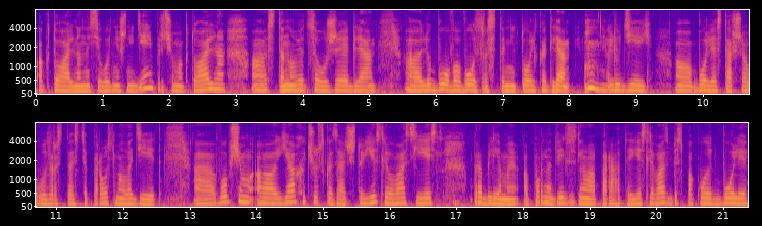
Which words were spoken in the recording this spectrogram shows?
актуально на сегодняшний день, причем актуально а, становится уже для а, любого возраста, не только для людей а, более старшего возраста, остеопороз молодеет. В общем, я хочу сказать, что если у вас есть проблемы опорно-двигательного аппарата, если вас беспокоят боли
